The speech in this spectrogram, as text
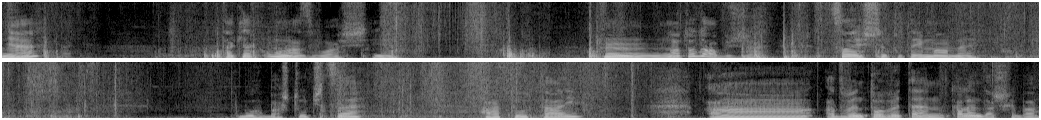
Nie? Tak jak u nas właśnie. Hmm, no to dobrze. Co jeszcze tutaj mamy? To było chyba sztuczce. A tutaj? A, adwentowy ten, kalendarz chyba.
